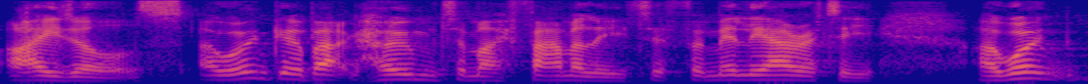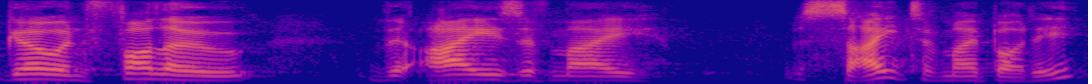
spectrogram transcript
idols. I won't go back home to my family, to familiarity. I won't go and follow the eyes of my sight, of my body.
